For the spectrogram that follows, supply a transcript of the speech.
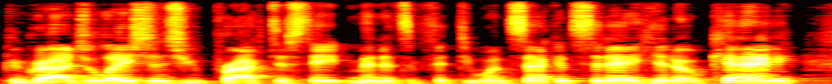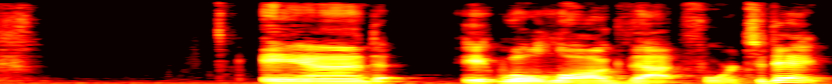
Congratulations, you practiced 8 minutes and 51 seconds today. Hit OK. And it will log that for today.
